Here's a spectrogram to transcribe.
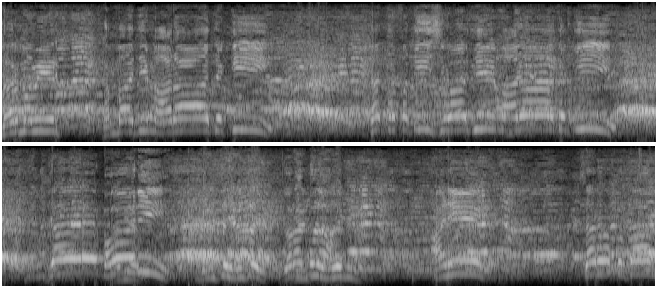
धर्मवीर संभाजी महाराज की। छत्रपती शिवाजी महाराज की। जय भवानी। जोरात बोला. आणि सर्वप्रथम?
